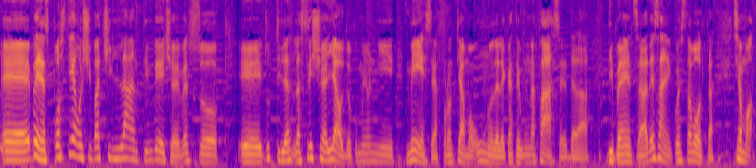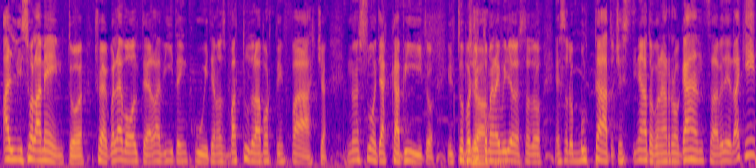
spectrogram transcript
Eh, bene, spostiamoci vacillanti invece verso eh, tutti la, la striscia degli audio. Come ogni mese affrontiamo uno delle cate- una fase della dipendenza da design. Questa volta siamo all'isolamento, cioè quelle volte della vita in cui ti hanno sbattuto la porta in faccia, nessuno ti ha capito, il tuo progetto Già. meraviglioso è stato, è stato buttato, cestinato con arroganza, la vedete da chi?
